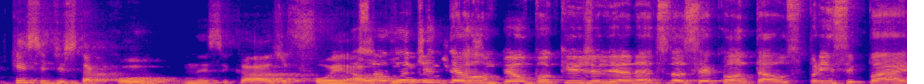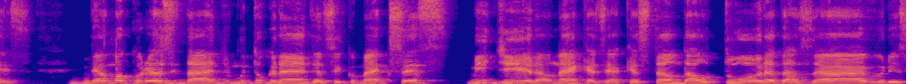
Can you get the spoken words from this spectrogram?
E quem se destacou nesse caso foi a. Eu só vou te interromper um pouquinho, Juliana. Antes de você contar os principais. Tem uma curiosidade muito grande, assim, como é que vocês mediram, né? Quer dizer, a questão da altura das árvores,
